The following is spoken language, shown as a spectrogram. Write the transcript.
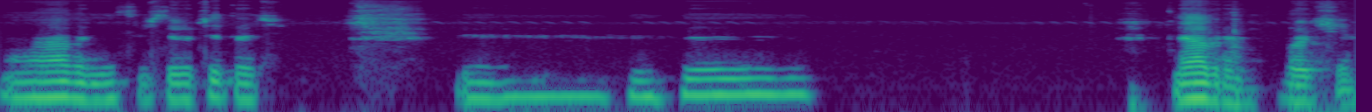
Dobra, nie chcę tego czytać. Dobra, wol się.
